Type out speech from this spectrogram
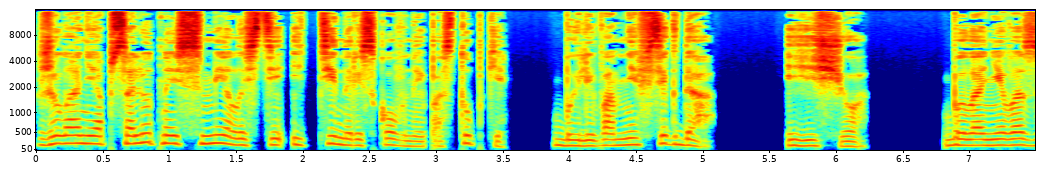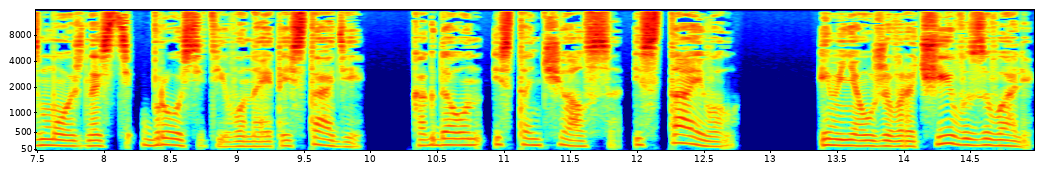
желание абсолютной смелости идти на рискованные поступки были во мне всегда. И еще была невозможность бросить его на этой стадии, когда он истончался, истаивал, и меня уже врачи вызывали,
